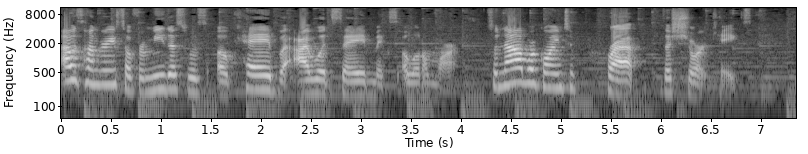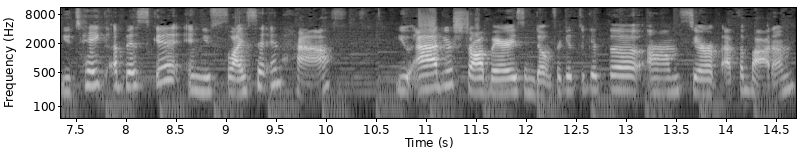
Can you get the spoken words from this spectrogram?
I was hungry, so for me this was okay, but I would say mix a little more. So now we're going to prep the shortcakes. You take a biscuit and you slice it in half. You add your strawberries and don't forget to get the um, syrup at the bottom.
